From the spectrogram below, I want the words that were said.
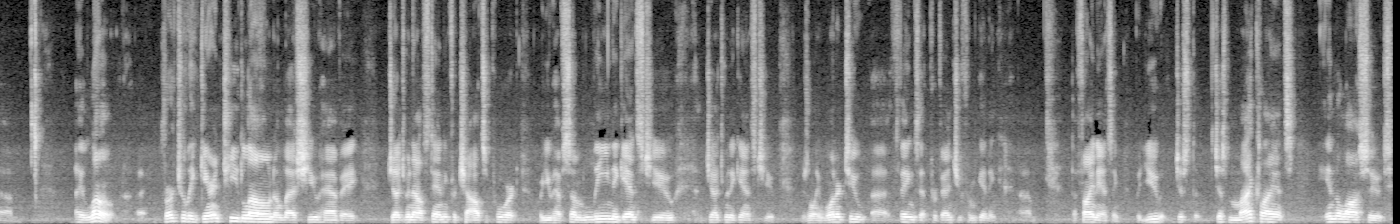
um, a loan, a virtually guaranteed loan, unless you have a judgment outstanding for child support or you have some lien against you, judgment against you. There's only one or two uh, things that prevent you from getting financing, but you just just my clients in the lawsuit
